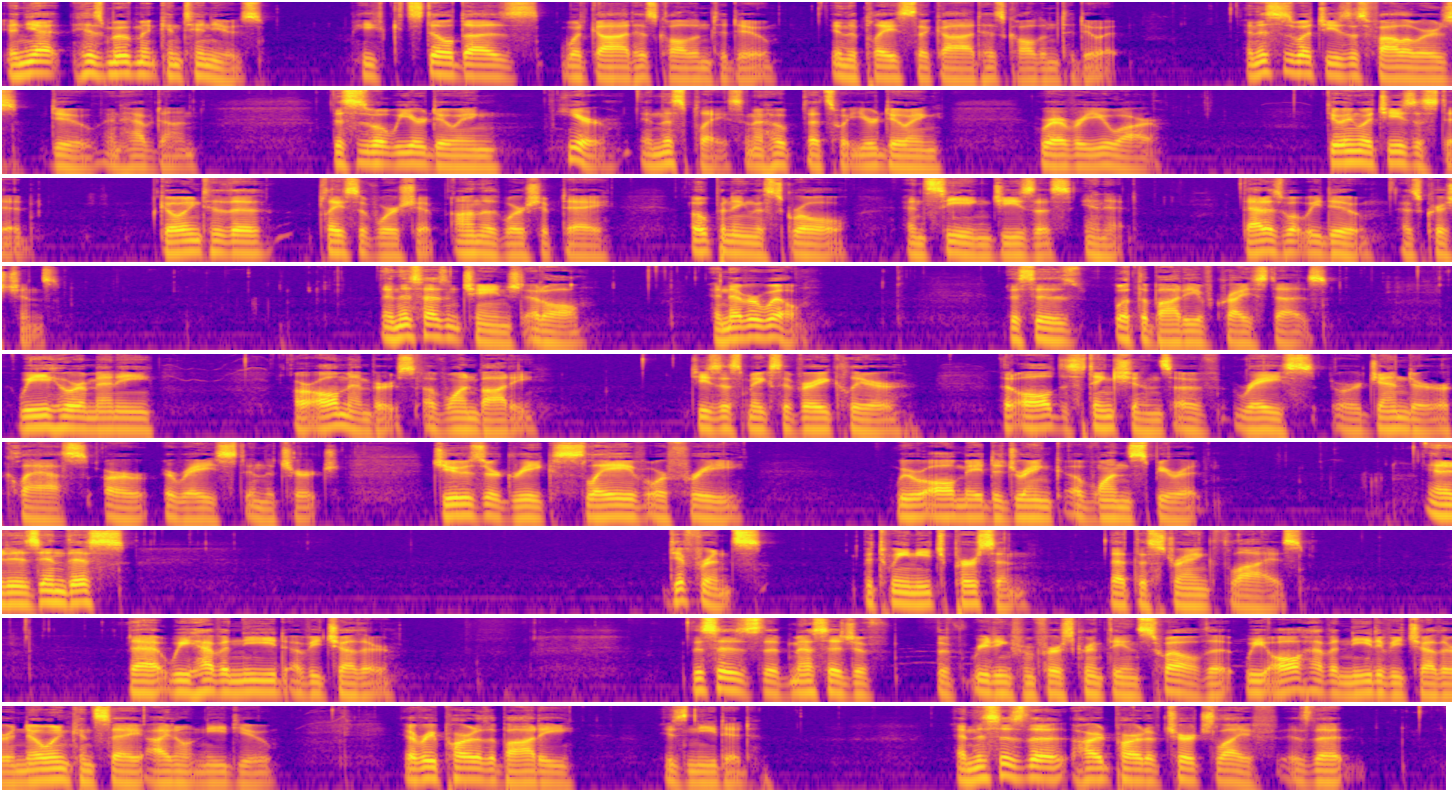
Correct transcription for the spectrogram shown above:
And yet his movement continues. He still does what God has called him to do in the place that God has called him to do it. And this is what Jesus' followers do and have done. This is what we are doing here in this place. And I hope that's what you're doing wherever you are. Doing what Jesus did, going to the place of worship on the worship day, opening the scroll, and seeing Jesus in it. That is what we do as Christians. And this hasn't changed at all and never will. This is what the body of Christ does. We who are many are all members of one body. Jesus makes it very clear that all distinctions of race or gender or class are erased in the church. Jews or Greeks, slave or free, we were all made to drink of one spirit. And it is in this difference between each person that the strength lies. That we have a need of each other. This is the message of the reading from 1 Corinthians 12 that we all have a need of each other and no one can say, I don't need you. Every part of the body is needed. And this is the hard part of church life is that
